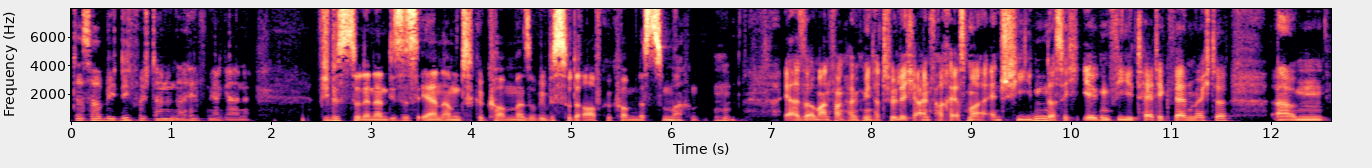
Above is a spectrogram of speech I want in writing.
das habe ich nicht verstanden, dann hilft mir gerne. Wie bist du denn an dieses Ehrenamt gekommen? Also wie bist du drauf gekommen, das zu machen? Mhm. Ja, also am Anfang habe ich mich natürlich einfach erstmal entschieden, dass ich irgendwie tätig werden möchte. Ähm,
